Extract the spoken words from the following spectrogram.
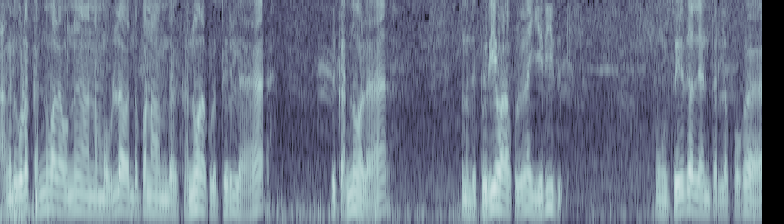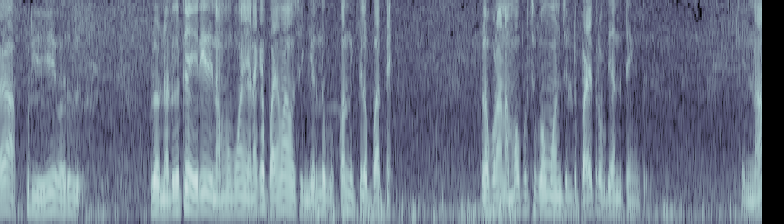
அங்கிட்டு கூட கண்ணு வாழை ஒன்று நம்ம உள்ளே வந்தப்போ நான் அந்த கண்ணு வாழைக்குள்ளே தெரியல. இது கண்ணு வாழை. அந்த பெரிய வாழைக்குள்ளெல்லாம் எரியுது. உங்களுக்கு தெரியுதா இல்லையான்னு தெரில புகை அப்படியே வருது. இவ்வளோ நடுக்கட்டே எரியுது. நம்ம போய் எனக்கே பயமாக வச்சு இங்கேருந்து உட்காந்து கீழே பார்த்தேன். இல்லை போனால் நம்ம பிடிச்சிக்கோமான்னு சொல்லிட்டு பயத்தில் அப்படியாந்துட்டேங்குது என்ன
